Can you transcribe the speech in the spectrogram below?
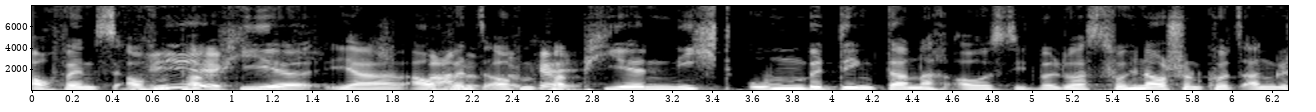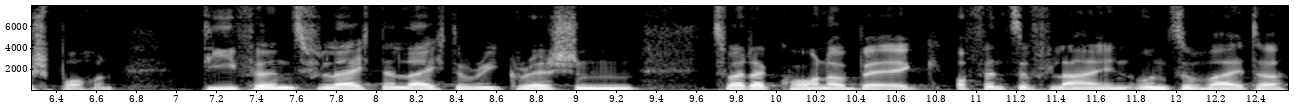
Auch wenn es auf dem Papier, ja, auch wenn es auf dem okay. Papier nicht unbedingt danach aussieht, weil du hast vorhin auch schon kurz angesprochen. Defense, vielleicht eine leichte Regression, zweiter Cornerback, Offensive Line und so weiter.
